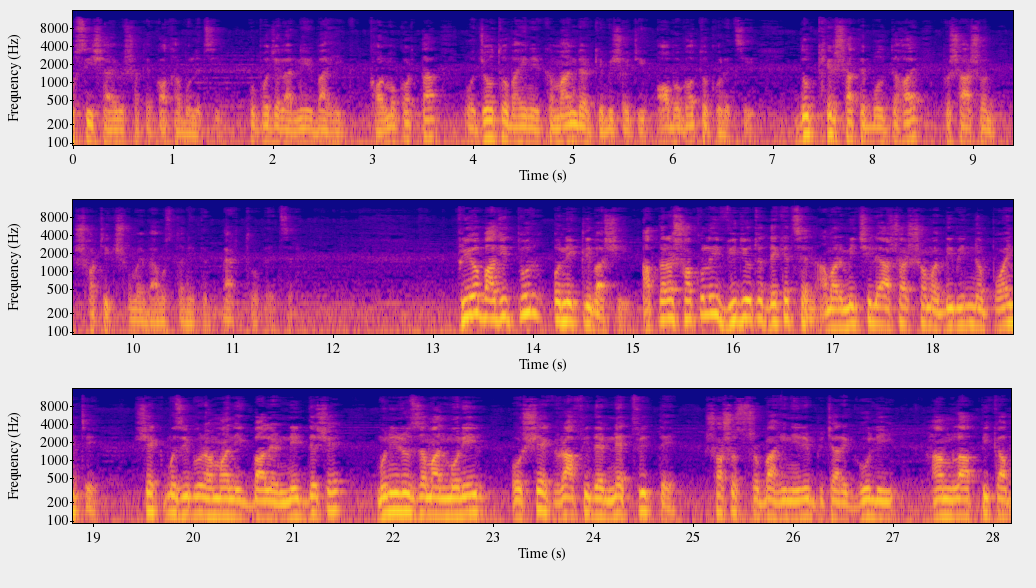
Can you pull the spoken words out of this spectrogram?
ওসি সাহেবের সাথে কথা বলেছি। উপজেলা নির্বাহী কর্মকর্তা ও যৌথ বাহিনীর কমান্ডারকে বিষয়টি অবগত করেছি। দুঃখের সাথে বলতে হয়, প্রশাসন সঠিক সময়ে ব্যবস্থা নিতে ব্যর্থ হয়েছে। প্রিয় বাজিতপুর ও নিকলিবাসী, আপনারা সকলেই ভিডিওতে দেখেছেন আমার মিছিলে আসার সময় বিভিন্ন পয়েন্টে শেখ মুজিবুর রহমান ইকবালের নির্দেশে, মনিরুজ্জামান মনির ও শেখ রাফিদের নেতৃত্বে সশস্ত্র বাহিনীর বিচারে গুলি হামলা পিক আপ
